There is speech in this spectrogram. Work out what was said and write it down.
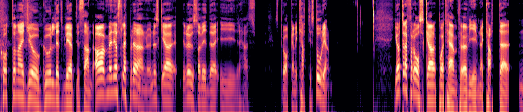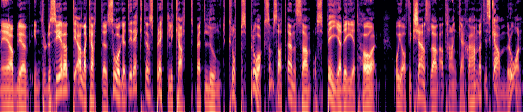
Cotton Eye Joe, guldet blev till sand Ja men jag släpper det där nu, nu ska jag rusa vidare i den här sp- sprakande katthistorien jag träffade Oskar på ett hem för övergivna katter. När jag blev introducerad till alla katter såg jag direkt en spräcklig katt med ett lugnt kroppsspråk som satt ensam och spejade i ett hörn och jag fick känslan att han kanske hamnat i skamvrån.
